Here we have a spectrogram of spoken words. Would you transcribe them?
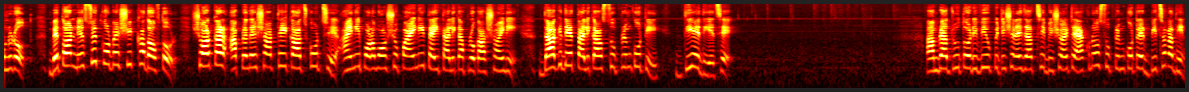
অনুরোধ। বেতন নিশ্চিত করবে শিক্ষা দফতর। সরকার আপনাদের স্বার্থেই কাজ করছে। আইনি পরামর্শ পায়নি, তাই তালিকা প্রকাশ হয়নি। দাগিদের তালিকা সুপ্রিম কোর্টই দিয়ে দিয়েছে। আমরা দ্রুত রিভিউ পিটিশনে যাচ্ছি। বিষয়টা এখনও সুপ্রিম কোর্টের বিচারাধীন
